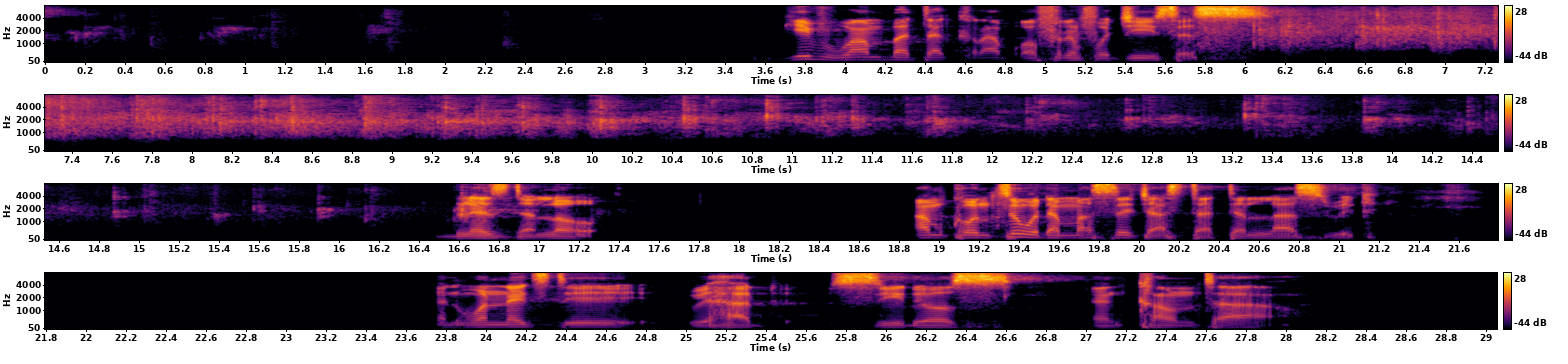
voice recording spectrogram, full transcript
Give one buttercup offering for Jesus. Bless the Lord. I'm continuing with the message I started last week. And one next day, we had serious encounter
